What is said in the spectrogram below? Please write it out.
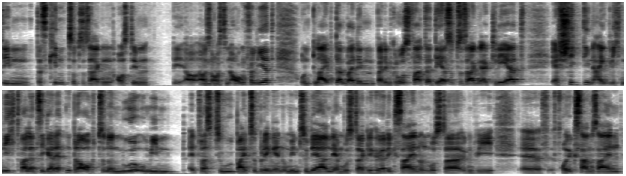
den, das Kind sozusagen aus dem also mhm. aus den Augen verliert und bleibt dann bei dem, bei dem Großvater, der sozusagen erklärt, er schickt ihn eigentlich nicht, weil er Zigaretten braucht, sondern nur, um ihm etwas zu, beizubringen, um ihn zu lernen, er muss da gehörig sein und muss da irgendwie äh, folgsam sein.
